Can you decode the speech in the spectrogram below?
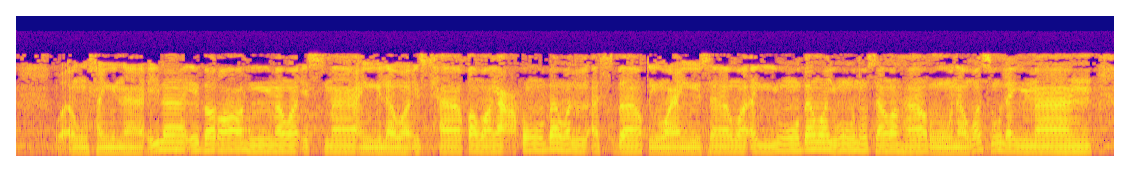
وأوحينا إلى إبراهيم وإسماعيل وإسحاق ويعقوب والأسباط وعيسى وأيوب ويونس وهارون وسليمان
